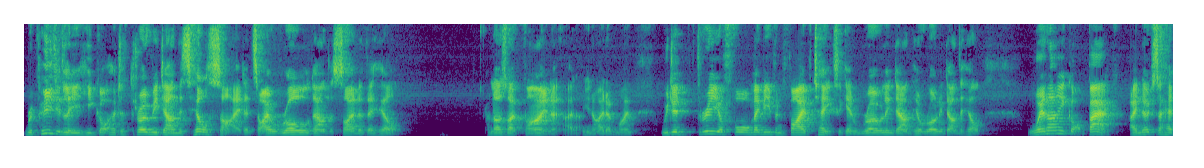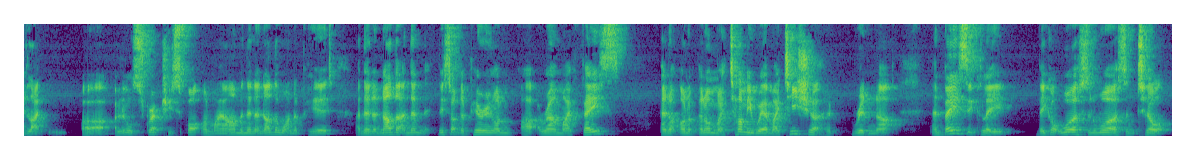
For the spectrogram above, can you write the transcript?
repeatedly he got her to throw me down this hillside, and so I rolled down the side of the hill, and I was like, fine, I, I, you know, I don't mind. We did three or four, maybe even five takes again, rolling down the hill, rolling down the hill. When I got back, I noticed I had like uh, a little scratchy spot on my arm, and then another one appeared, and then another, and then they started appearing on uh, around my face and on and on my tummy where my t-shirt had ridden up, and basically they got worse and worse until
